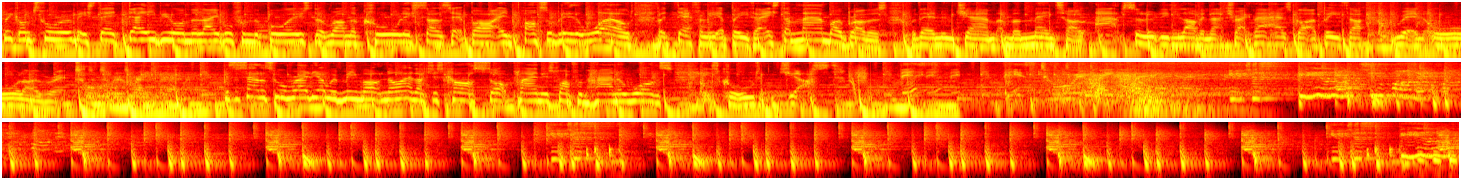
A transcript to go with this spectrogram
Next week on Toolroom. It's their debut on the label from the boys that run the coolest sunset bar in possibly the world, but definitely Ibiza. It's the Mambo Brothers with their new jam, Memento. Absolutely loving that track. That has got Ibiza written all over it. It's the sound of Toolroom Radio with me, Mark Knight, and I just can't stop playing this one from Hannah Wants. It's called Just. This is Toolroom Radio. You just feel what you wanted.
